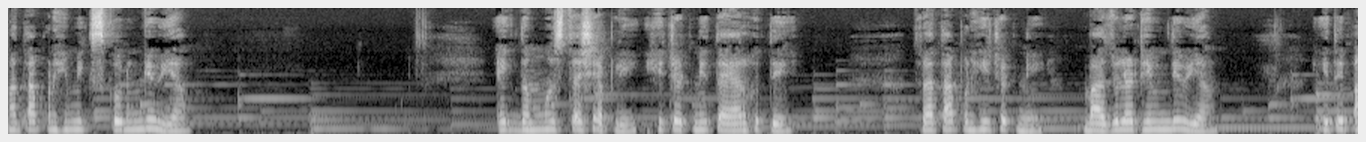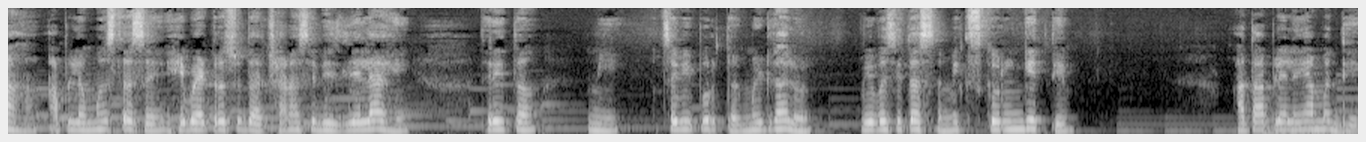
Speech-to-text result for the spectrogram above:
आता आपण हे मिक्स करून घेऊया. एकदम मस्त अशी आपली ही चटणी तयार होते. तर आता आपण ही चटणी बाजूला ठेवून देऊया. इथे पहा आपलं मस्त असं हे बॅटर सुद्धा छान असं भिजलेलं आहे. तर इथं मी चवीपुरतं मीठ घालून व्यवस्थित असं मिक्स करून घेते. आता आपल्याला यामध्ये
